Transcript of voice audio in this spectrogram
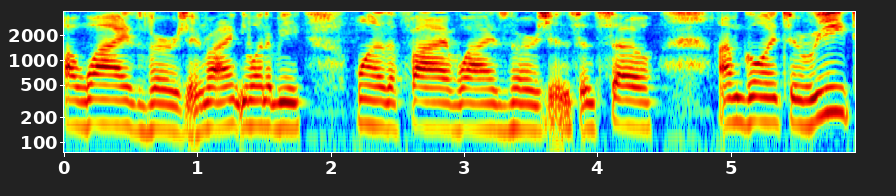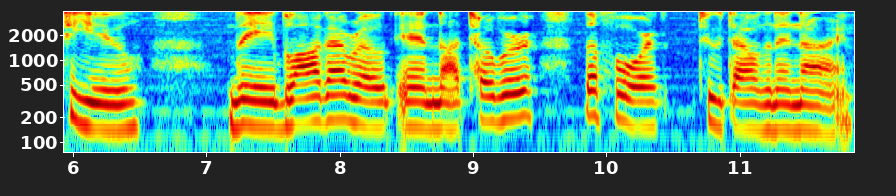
a wise version right you want to be one of the five wise versions and so i'm going to read to you the blog i wrote in october the 4th 2009.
